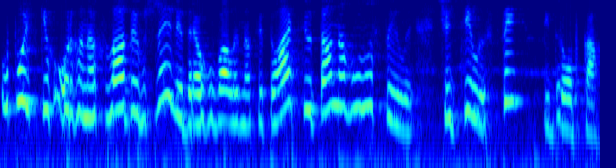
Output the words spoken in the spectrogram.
У польських органах влади вже відреагували на ситуацію та наголосили, що ці листи підробка.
